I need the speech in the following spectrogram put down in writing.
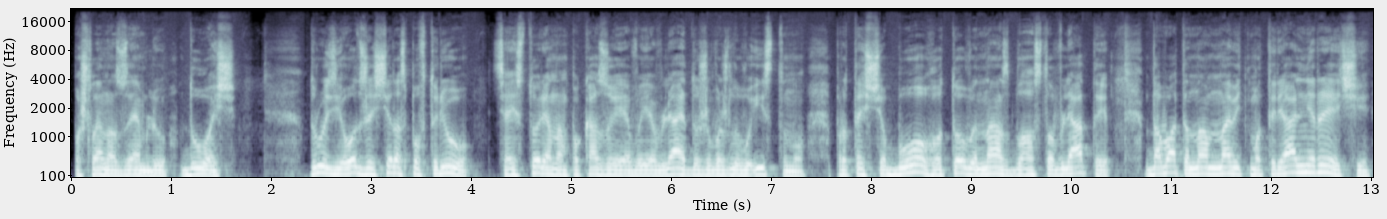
пошле на землю дощ. Друзі, отже, ще раз повторю, ця історія нам показує, виявляє дуже важливу істину про те, що Бог готовий нас благословляти, давати нам навіть матеріальні речі,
